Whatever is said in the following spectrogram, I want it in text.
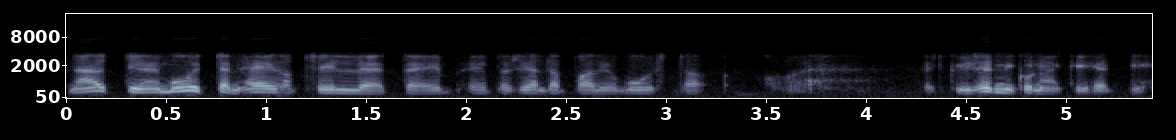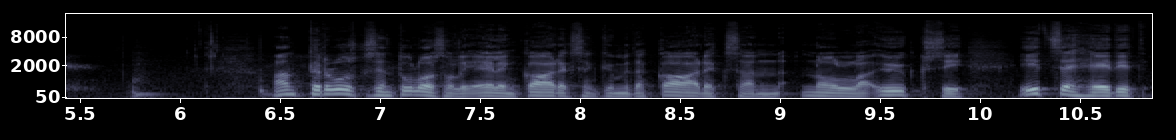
näytti ne muiden heitot silleen, että ei, eipä sieltä paljon muista ole. Että kyllä se niin kuin näki heti. Antti Ruuskasen tulos oli eilen 88.01. Itse heitit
